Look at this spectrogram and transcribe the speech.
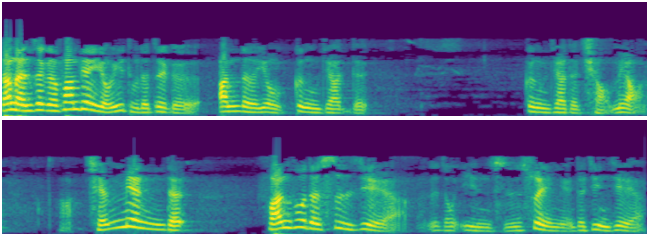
当然，这个方便有一土的这个安乐又更加的、更加的巧妙了啊。前面的凡夫的世界啊，那种饮食睡眠的境界啊，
